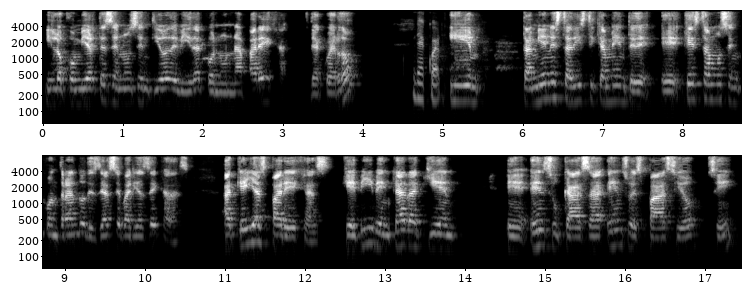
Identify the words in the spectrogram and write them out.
Y lo conviertes en un sentido de vida con una pareja, ¿de acuerdo? De acuerdo. Y también estadísticamente, eh, ¿qué estamos encontrando desde hace varias décadas? Aquellas parejas que viven cada quien eh, en su casa, en su espacio, ¿sí?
